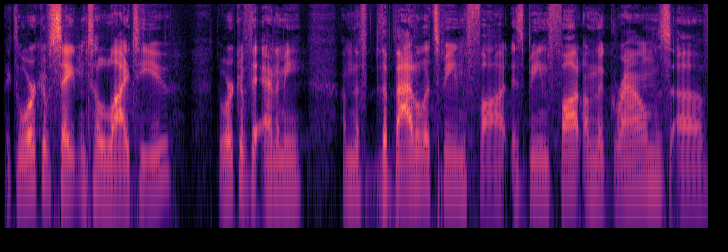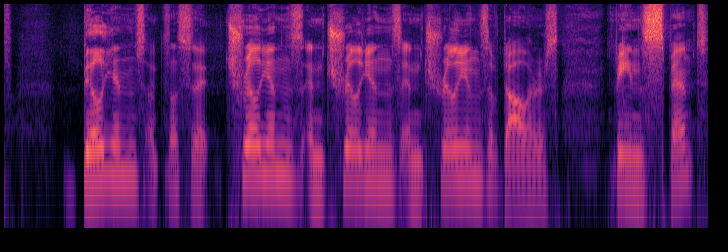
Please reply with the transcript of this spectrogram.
Like, the work of Satan to lie to you, the work of the enemy, um, the, the battle that's being fought is being fought on the grounds of billions, uh, let's say trillions and trillions and trillions of dollars being spent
